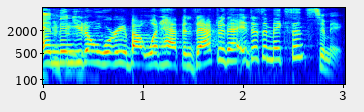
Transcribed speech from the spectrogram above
and then mm-hmm. you don't worry about what happens after that? It doesn't make sense to me.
